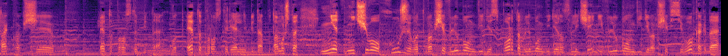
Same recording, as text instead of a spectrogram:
так вообще, это просто беда. Вот это просто реально беда. Потому что нет ничего хуже вот вообще в любом виде спорта, в любом виде развлечений, в любом виде вообще всего, когда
